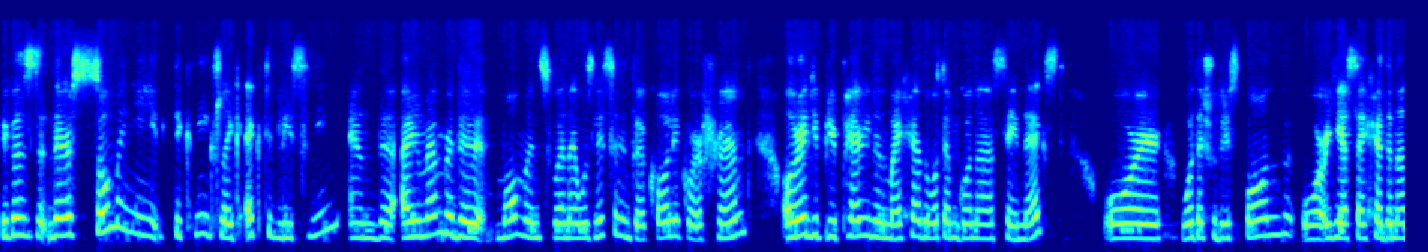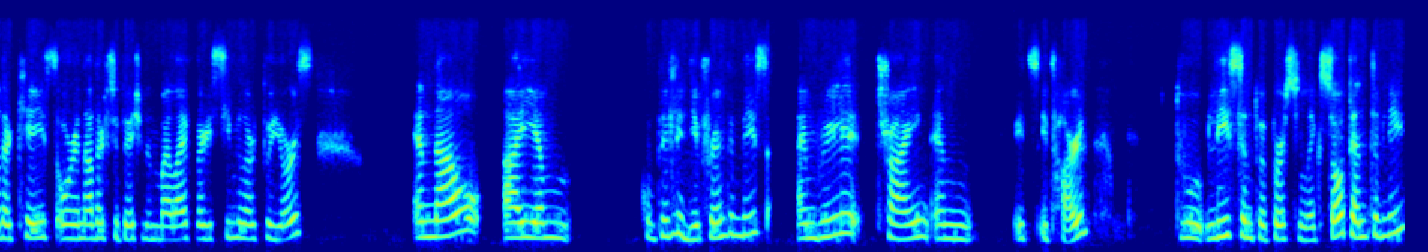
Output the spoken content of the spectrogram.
because there are so many techniques like active listening and uh, i remember the moments when i was listening to a colleague or a friend already preparing in my head what i'm gonna say next or what i should respond or yes i had another case or another situation in my life very similar to yours. And now i am completely different in this. I'm really trying and it's it's hard to listen to a person like so attentively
